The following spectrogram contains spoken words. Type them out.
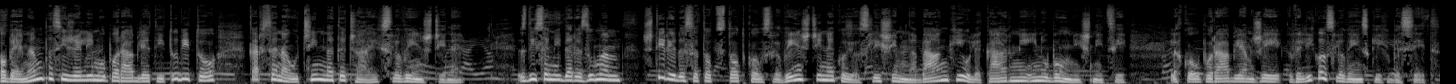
Obenem pa si želim uporabljati tudi to, kar se naučim na tečajih slovenščine. Zdi se mi, da razumem 40 odstotkov slovenščine, ko jo slišim na banki, v lekarni in v bolnišnici. Lahko uporabljam že veliko slovenskih besed.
